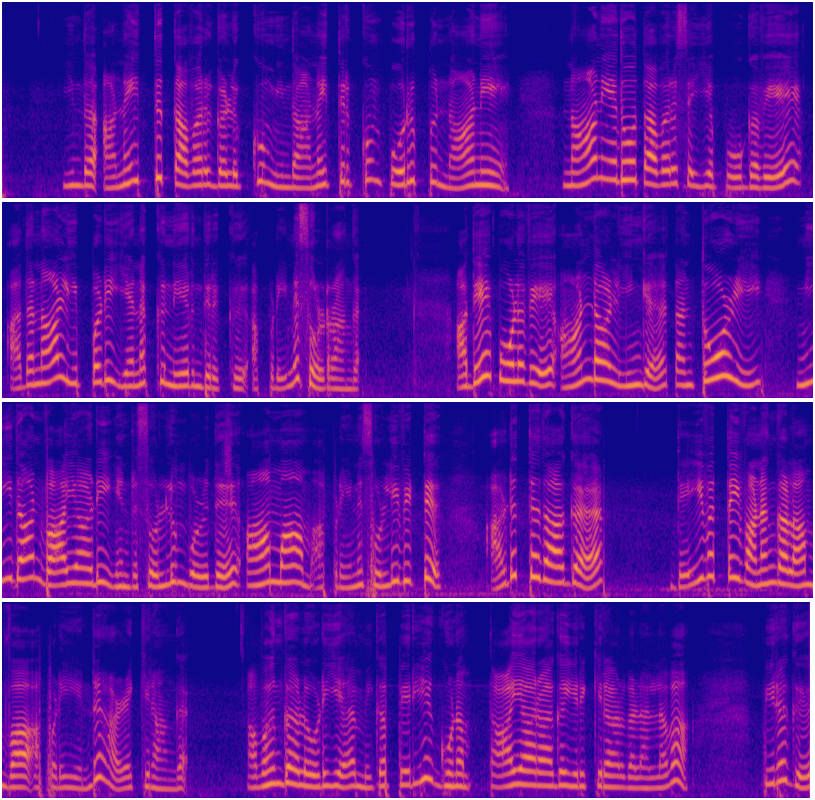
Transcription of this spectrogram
இந்த அனைத்து தவறுகளுக்கும் இந்த அனைத்திற்கும் பொறுப்பு நானே. நான் ஏதோ தவறு செய்ய போகவே அதனால் இப்படி எனக்கு நேர்ந்திருக்கு அப்படின்னு சொல்கிறாங்க அதே போலவே ஆண்டாள் இங்கே தன் தோழி நீதான் வாயாடி என்று சொல்லும் பொழுது ஆமாம் அப்படின்னு சொல்லிவிட்டு அடுத்ததாக தெய்வத்தை வணங்கலாம் வா அப்படி என்று அழைக்கிறாங்க. அவங்களுடைய மிகப்பெரிய குணம் தாயாராக இருக்கிறார்கள் அல்லவா? பிறகு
